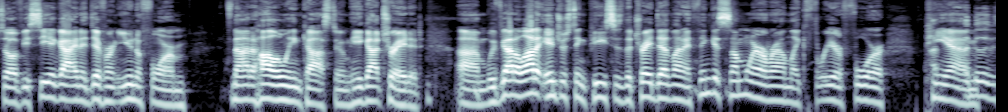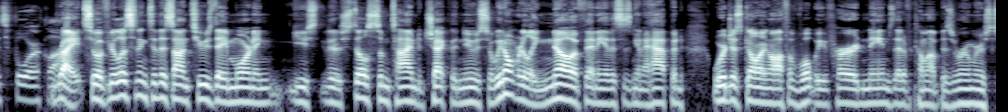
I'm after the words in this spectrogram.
so if you see a guy in a different uniform, it's not a Halloween costume. He got traded. Um, we've got a lot of interesting pieces. The trade deadline, I think, is somewhere around like 3 or 4 p.m. I believe it's four o'clock. Right. So if you're listening to this on Tuesday morning, you, there's still some time to check the news. So we don't really know if any of this is going to happen. We're just going off of what we've heard, names that have come up as rumors.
